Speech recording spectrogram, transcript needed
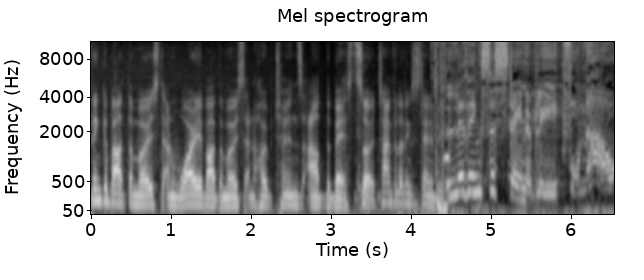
think about the most and worry about the most and hope turns out the best. So, time for living sustainably. Living sustainably for now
